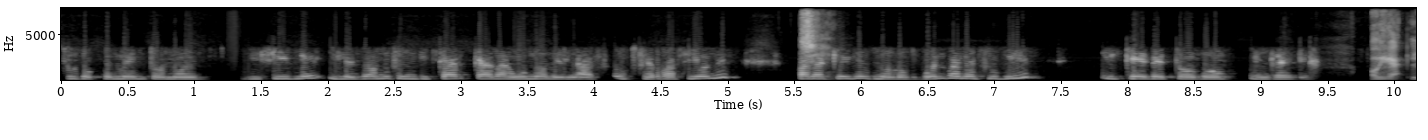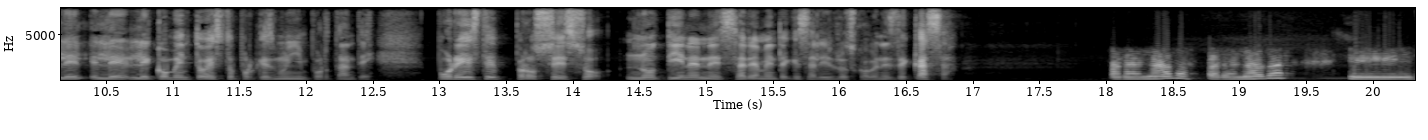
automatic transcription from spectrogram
tu documento no es visible y les vamos a indicar cada una de las observaciones para que ellos nos los vuelvan a subir y quede todo en regla. Oiga, le, le, comento esto porque es muy importante. Por este proceso no tienen necesariamente que salir los jóvenes de casa. Para nada, para nada. Eh,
